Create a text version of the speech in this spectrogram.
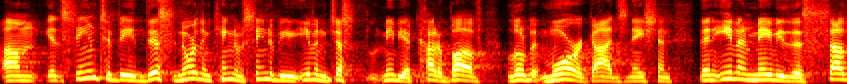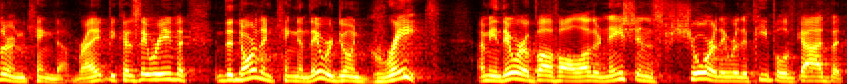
Um, it seemed to be, this northern kingdom seemed to be even just maybe a cut above, a little bit more God's nation than even maybe the southern kingdom, right? Because they were even, the northern kingdom, they were doing great. I mean, they were above all other nations. Sure, they were the people of God, but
